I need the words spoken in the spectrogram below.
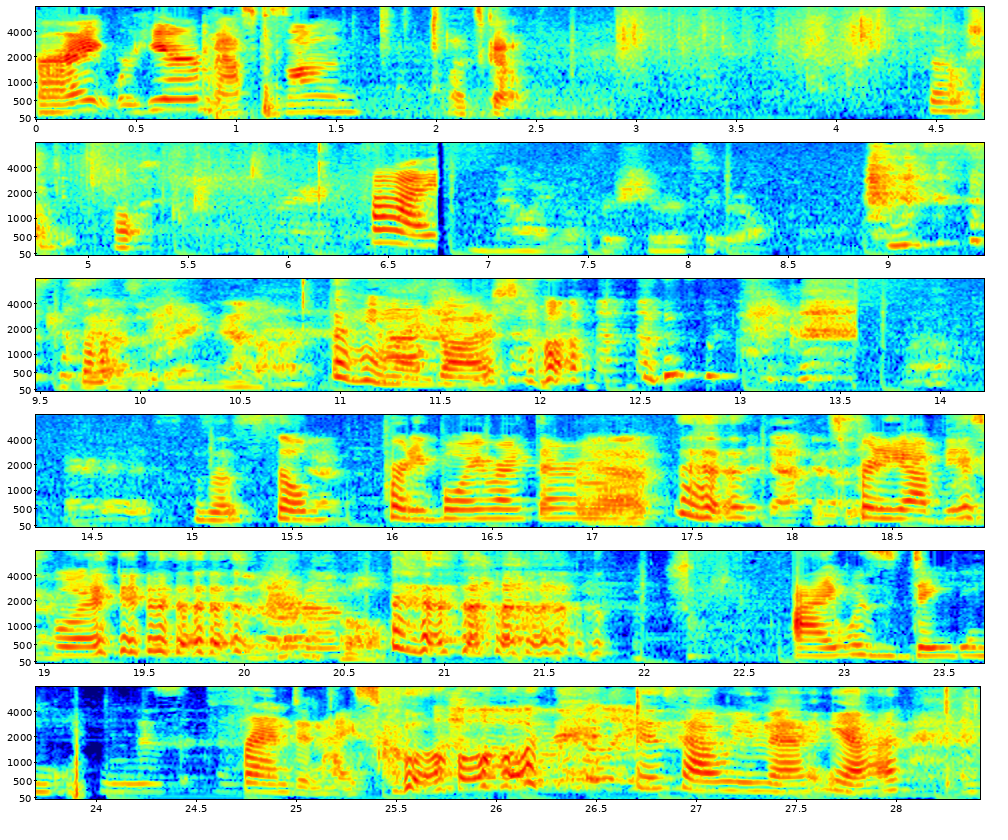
All right, we're here. Mask is on. Let's go. So she just, oh. Hi. Now I know for sure it's a girl. Because it has a brain and a heart. Oh my gosh. Well, there it is. Is that still Yeah. pretty boy right there? Yeah. Yeah. It's pretty obvious boy. It's a miracle. I was dating his friend in high school. Oh, really? is how we met, yeah. And,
